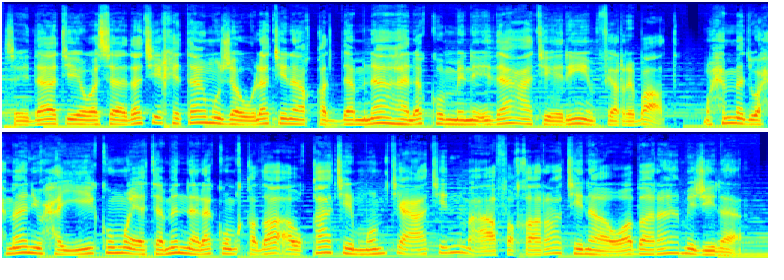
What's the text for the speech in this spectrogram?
سيداتي وسادتي ختام جولتنا قدمناها لكم من إذاعة ريم في الرباط محمد وحمان يحييكم ويتمنى لكم قضاء أوقات ممتعة مع فقراتنا وبرامجنا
